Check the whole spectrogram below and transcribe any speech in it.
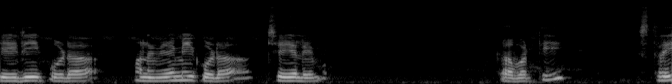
ఏది కూడా మనమేమీ కూడా చేయలేము. కాబట్టి స్త్రీ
